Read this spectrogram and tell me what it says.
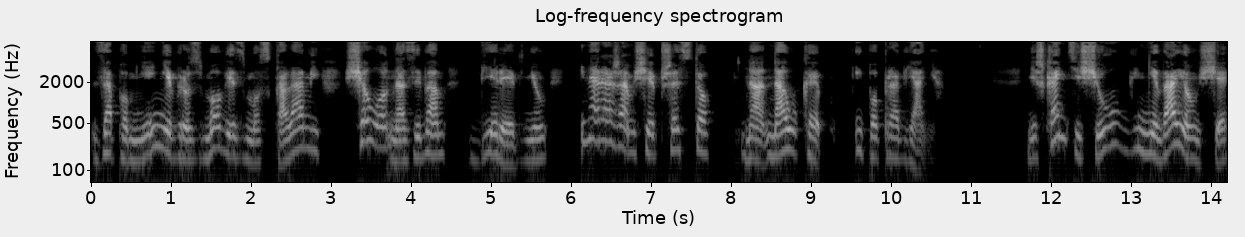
zapomnienie w rozmowie z Moskalami sioło nazywam dierewnią i narażam się przez to na naukę i poprawiania. Mieszkańcy sił gniewają się,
